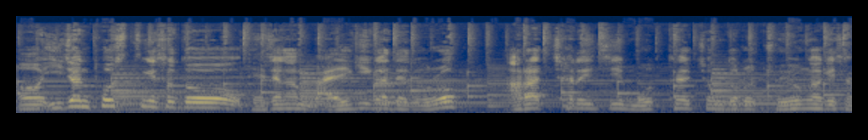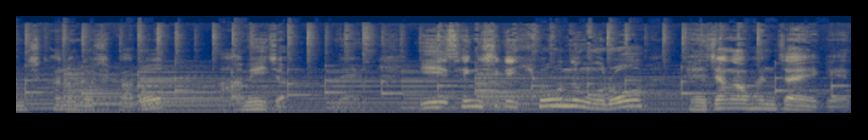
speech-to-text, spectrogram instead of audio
어, 이전 포스팅에서도 대장암 말기가 되도록 알아차리지 못할 정도로 조용하게 잠식하는 것이 바로 암이죠. 네. 이 생식의 효능으로 대장암 환자에게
